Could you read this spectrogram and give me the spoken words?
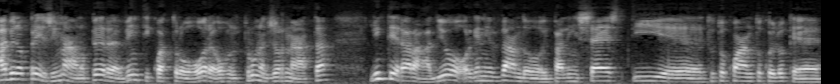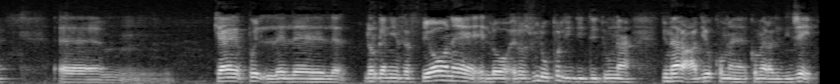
abbiano preso in mano per 24 ore o per una giornata l'intera radio organizzando i palinsesti e tutto quanto quello che è, ehm, che è poi le, le, le, l'organizzazione e lo, e lo sviluppo di, di, di, una, di, una, radio come, come Radio DJ.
